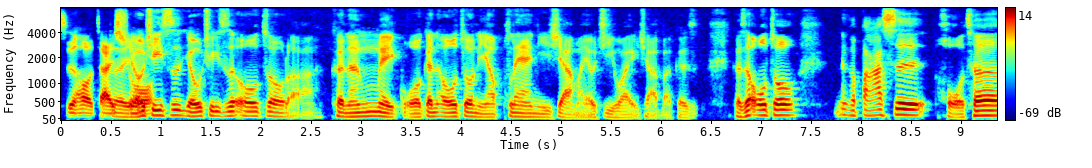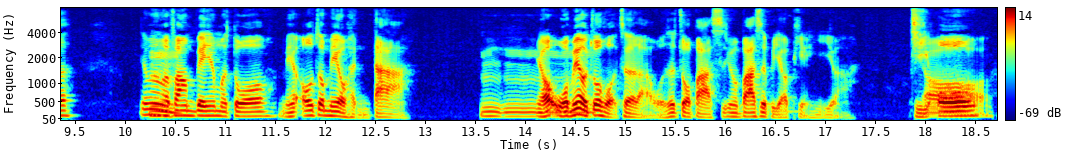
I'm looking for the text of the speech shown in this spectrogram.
之后再说，尤其是尤其是欧洲啦，可能美国跟欧洲你要 plan 一下嘛，要计划一下吧。可是可是欧洲那个巴士、火车又那么方便，那么多，没有欧洲没有很大。嗯嗯。然后我没有坐火车啦，我是坐巴士，因为巴士比较便宜嘛，几欧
